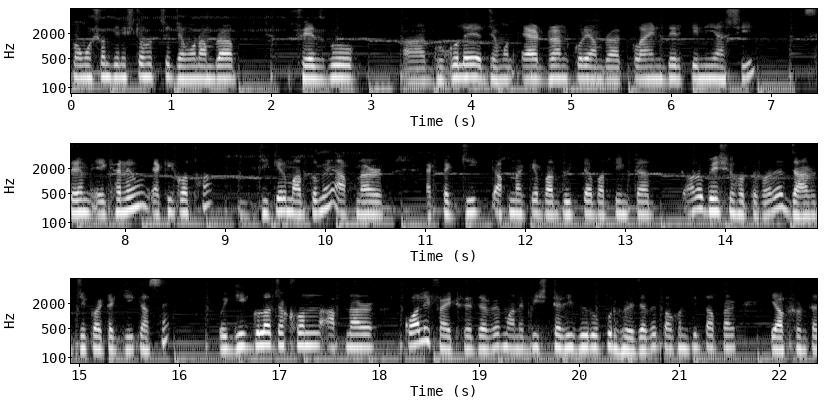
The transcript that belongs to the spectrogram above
প্রমোশন জিনিসটা হচ্ছে যেমন আমরা ফেসবুক গুগলে যেমন অ্যাড রান করে আমরা ক্লায়েন্টদেরকে নিয়ে আসি সেম এখানেও একই কথা। গিকের মাধ্যমে আপনার একটা গিক আপনাকে বা দুইটা বা তিনটা আরও বেশি হতে পারে, যার যে কয়টা গিক আছে, ওই গিকগুলো যখন আপনার কোয়ালিফাইড হয়ে যাবে মানে বিশটা রিভিউর উপর হয়ে যাবে, তখন কিন্তু আপনার এই অপশনটা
